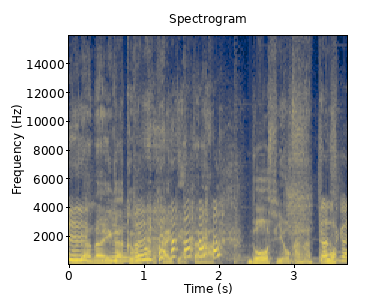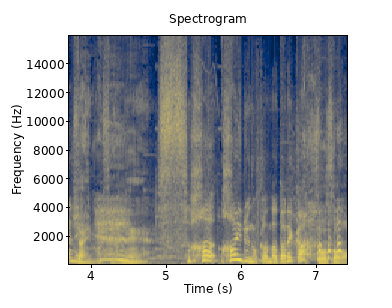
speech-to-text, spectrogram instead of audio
占い学部とか書いてあったらどうしようかなって思っちゃいますよね。は入るのかな誰か。そうそう。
